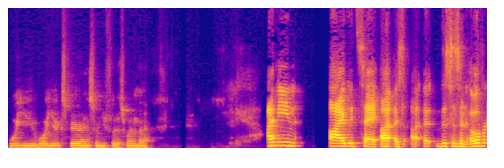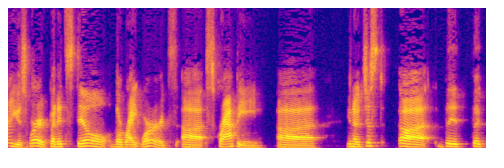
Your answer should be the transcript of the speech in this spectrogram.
What you what you experienced when you first went there? I mean, I would say uh, uh, uh, this is an overused word, but it's still the right words. Uh, scrappy, uh, you know, just uh, the the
